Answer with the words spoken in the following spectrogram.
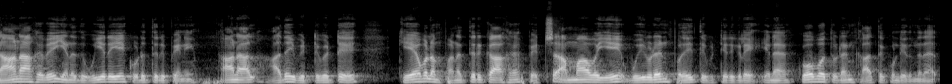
நானாகவே எனது உயிரையே கொடுத்திருப்பேனே. ஆனால் அதை விட்டுவிட்டு கேவலம் பணத்திற்காக பெற்ற அம்மாவையே உயிருடன் புதைத்து விட்டீர்களே என கோபத்துடன் காத்து கொண்டிருந்தனர்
